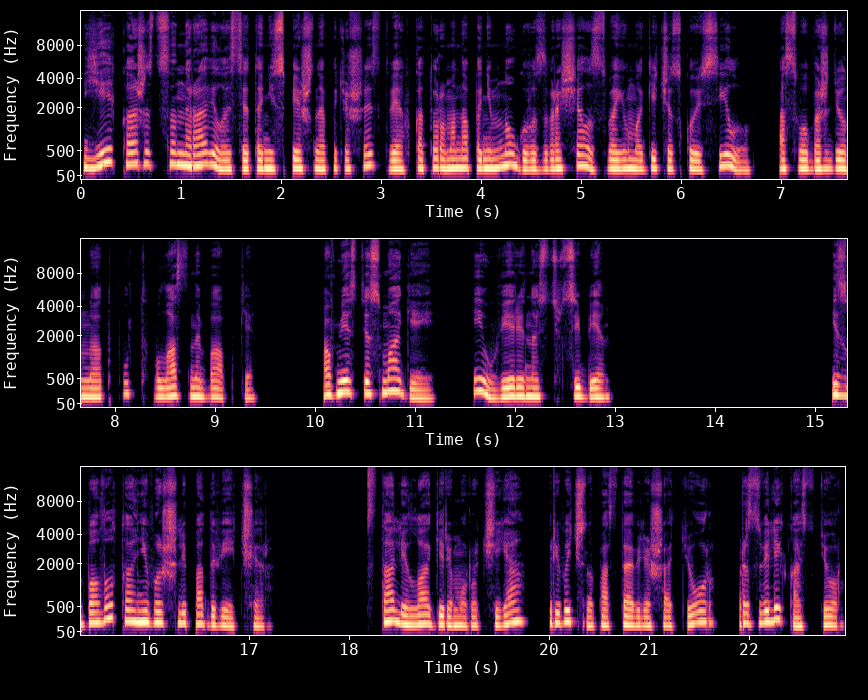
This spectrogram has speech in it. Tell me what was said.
Ей, кажется, нравилось это неспешное путешествие, в котором она понемногу возвращала свою магическую силу, освобожденную от пут властной бабки, а вместе с магией и уверенность в себе. Из болота они вышли под вечер. Стали лагерем у ручья, привычно поставили шатер, развели костер.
